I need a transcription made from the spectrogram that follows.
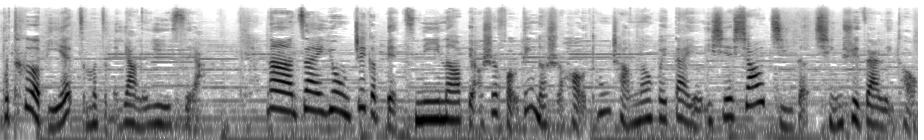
不特别怎么怎么样的意思呀。那在用这个 b 别子呢表示否定的时候，通常呢会带有一些消极的情绪在里头，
